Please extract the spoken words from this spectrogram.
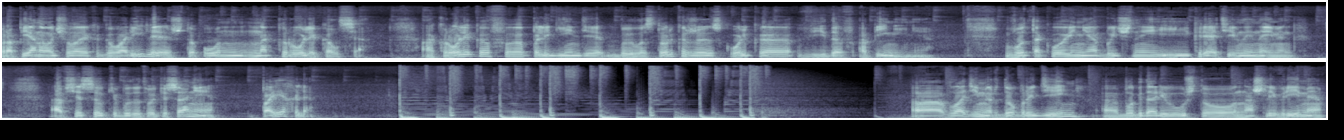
Про пьяного человека говорили, что он накроликался – а кроликов, э, по легенде, было столько же, сколько видов опьянения. Вот такой необычный и креативный нейминг. А все ссылки будут в описании. Поехали! Владимир, добрый день. А, благодарю, что нашли время.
